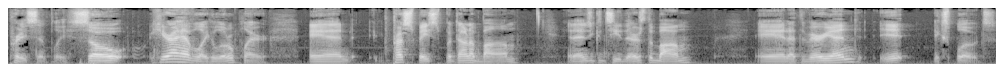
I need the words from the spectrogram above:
pretty simply. So here I have like a little player, and press space to put down a bomb, and as you can see, there's the bomb, and at the very end, it explodes.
